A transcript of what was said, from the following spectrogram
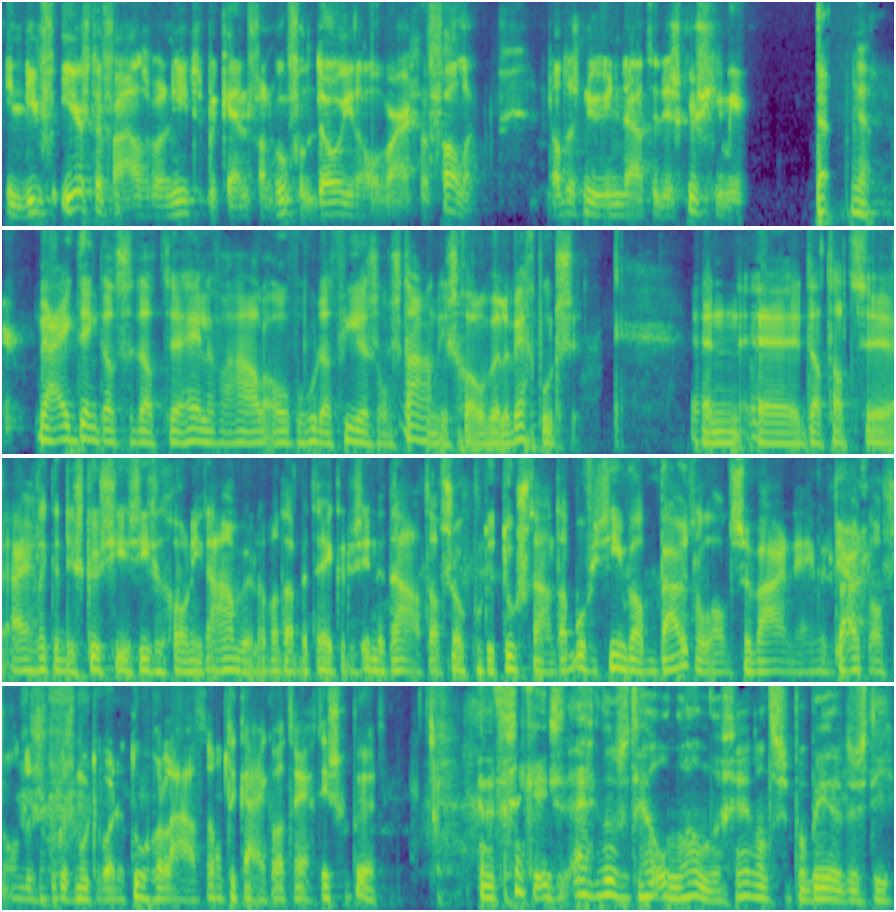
in die eerste fase was niet bekend van hoeveel doden er al waren gevallen. Dat is nu inderdaad de discussie meer. Ja. Ja. ja, ik denk dat ze dat hele verhaal over hoe dat virus ontstaan is gewoon willen wegpoetsen. En eh, dat dat uh, eigenlijk een discussie is die ze gewoon niet aan willen. Want dat betekent dus inderdaad dat ze ook moeten toestaan. Dat moet je zien wel buitenlandse waarnemers, buitenlandse onderzoekers moeten worden toegelaten om te kijken wat er echt is gebeurd. En het gekke is, eigenlijk doen ze het heel onhandig. Hè? Want ze proberen dus die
